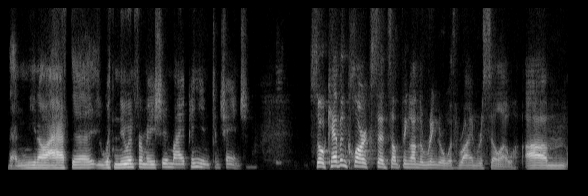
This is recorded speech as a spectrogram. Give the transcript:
then you know I have to. With new information, my opinion can change. So Kevin Clark said something on the Ringer with Ryen Russillo um,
